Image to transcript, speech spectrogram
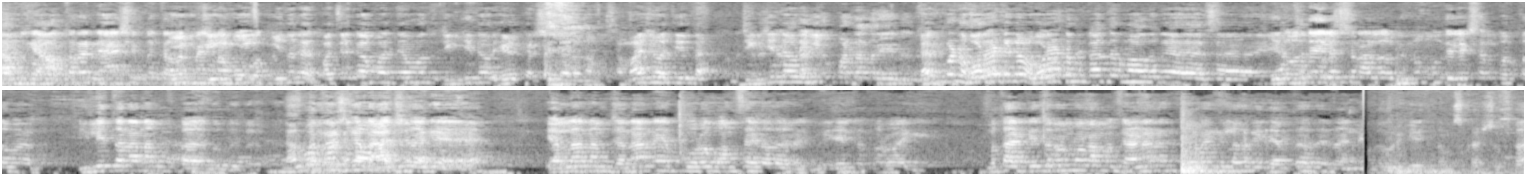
ನಮ್ಗೆ ಯಾವ ತರ ನ್ಯಾಯ ಹೋಗ್ಬೇಕು. ಇದನ್ನ ಪತ್ರಿಕಾ ಮಾಧ್ಯಮ ಜಿಗ್ಜಿನ್ ಅವ್ರು ಹೇಳಿ ಕರ್ಸಿದ್ದಾರೆ ನಮ್ಮ ಸಮಾಜ ವತಿಯಿಂದ. ಜಿಗ್ಜಿನ್ ಅವ್ರಿಗೆ ಪಾಠ ಅಂದ್ರೆ ಏನು ಕರ್ಕೊಂಡು ಹೋರಾಟಗಳ ಹೋರಾಟ ಮುಖಾಂತರ ನಾವು ಅದನ್ನ ಒಂದೇ ಎಲೆಕ್ಷನ್ ಅಲ್ಲ ಇನ್ನೂ ಮುಂದೆ ಎಲೆಕ್ಷನ್ ಬರ್ತಾವ. ಇಲ್ಲಿ ತನ ನಮ್ ನಲ್ವತ್ತು ವರ್ಷ ಕರ್ನಾಟಕ ರಾಜ್ಯದಾಗೆ ಎಲ್ಲ ನಮ್ ಜನಾನೇ ಪೂರ ಒಂದ್ ಸೈಡ್ ಅದಾವ್ರಿ ಬಿಜೆಪಿ ಪರವಾಗಿ. ಮತ್ತ ಅಟ್ಟಿದ್ರು ನಮ್ ಗಣನ ತೋರಂಗಿಲ್ಲ ಅವ್ರಿಗೆ ಇದು ಎತ್ತ ಅವರಿಗೆ ನಮಸ್ಕಾರ ನಮಸ್ಕರಿಸುತ್ತಾ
